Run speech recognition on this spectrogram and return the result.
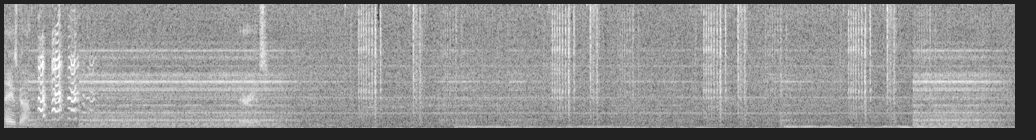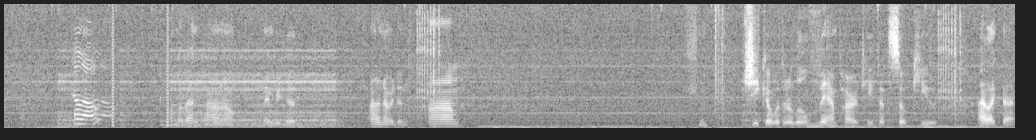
And he's gone. Is. Hello. Did event? I don't know. Maybe he did. I don't know, he didn't. Um. hmm. Chica with her little vampire teeth. That's so cute. I like that.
